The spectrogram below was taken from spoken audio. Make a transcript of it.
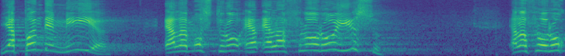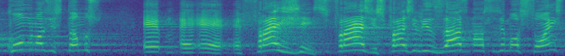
E a pandemia, ela mostrou, ela, ela aflorou isso. Ela aflorou como nós estamos é, é, é, é frágeis, frágeis, fragilizados nas nossas emoções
